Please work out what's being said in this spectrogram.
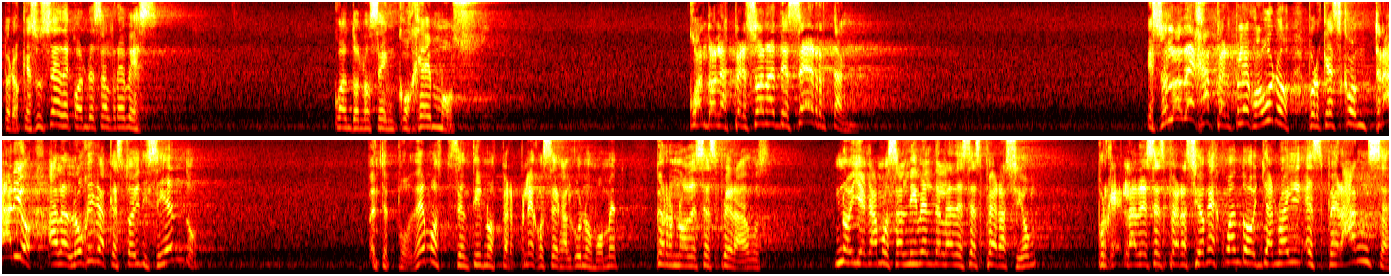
Pero ¿qué sucede cuando es al revés? Cuando nos encogemos, cuando las personas desertan. Eso lo deja perplejo a uno porque es contrario a la lógica que estoy diciendo. Entonces podemos sentirnos perplejos en algunos momentos, pero no desesperados. No llegamos al nivel de la desesperación, porque la desesperación es cuando ya no hay esperanza.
